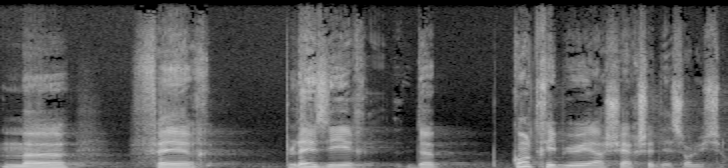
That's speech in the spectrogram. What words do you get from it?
me faire plaisir de contribuer à chercher des solutions.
